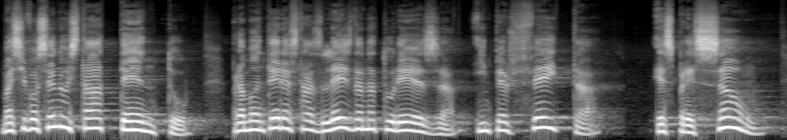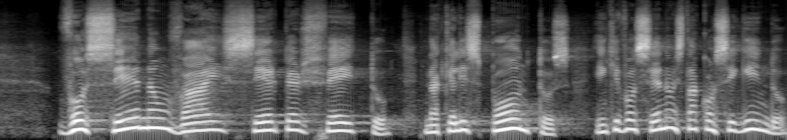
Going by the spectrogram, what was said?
Mas se você não está atento para manter estas leis da natureza em perfeita expressão, você não vai ser perfeito naqueles pontos em que você não está conseguindo.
